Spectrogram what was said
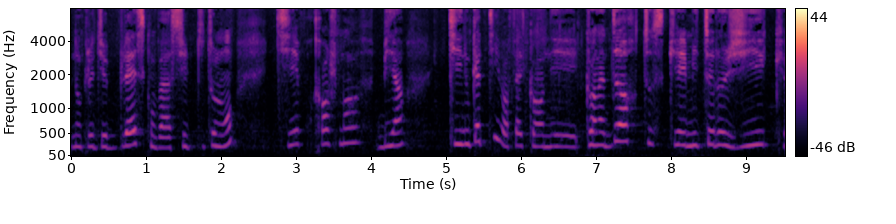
donc le dieu Blesse qu'on va suivre tout au long, qui est franchement bien qui nous captive en fait quand on est quand on adore tout ce qui est mythologique,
